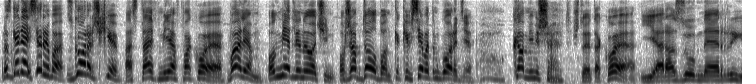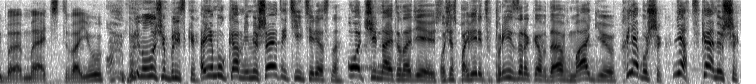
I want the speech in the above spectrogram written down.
Разгоняйся, рыба! С горочки! Оставь меня в покое. Валим! Он медленный очень. Он же обдолбан, как и все в этом городе. Камни мешают. Что это такое? Я разумная рыба, мать твою. Блин, он очень близко. А ему камни мешают идти, интересно? Очень на это надеюсь. Он сейчас поверит в призраков, да, в магию. Хлебушек. Нет, камешек.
